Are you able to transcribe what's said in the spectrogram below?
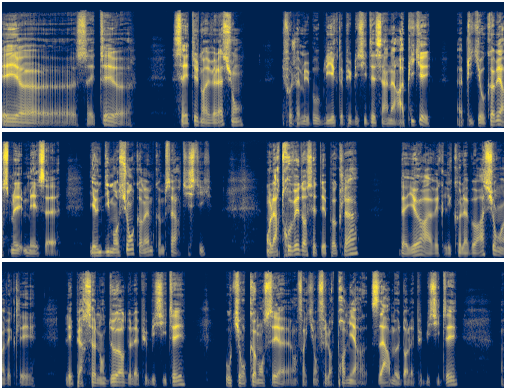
Et ça a été, ça a été une révélation. Il faut jamais oublier que la publicité, c'est un art appliqué, appliqué au commerce, mais, mais il y a une dimension quand même comme ça artistique. On l'a retrouvé dans cette époque-là, d'ailleurs, avec les collaborations avec les, les personnes en dehors de la publicité, ou qui ont commencé, enfin, qui ont fait leurs premières armes dans la publicité. Euh,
